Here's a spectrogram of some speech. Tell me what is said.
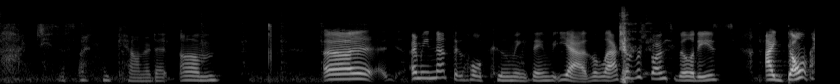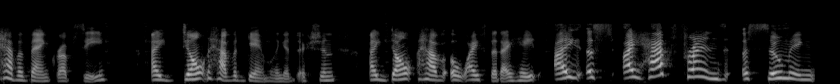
Jesus, I counted it. Um, uh, I mean not the whole cooming thing, but yeah, the lack of responsibilities. I don't have a bankruptcy. I don't have a gambling addiction. I don't have a wife that I hate. I ass- I have friends, assuming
